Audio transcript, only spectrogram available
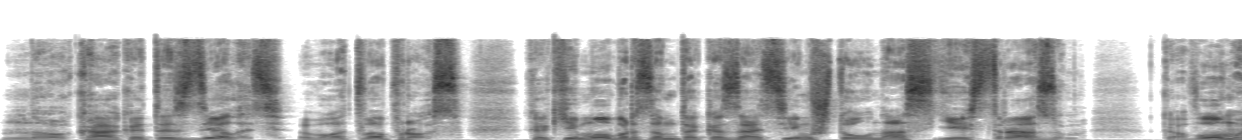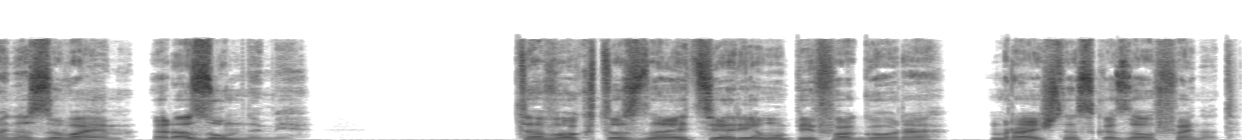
Но как это сделать? Вот вопрос. Каким образом доказать им, что у нас есть разум? Кого мы называем разумными? «Того, кто знает теорему Пифагора», — мрачно сказал Феннет.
